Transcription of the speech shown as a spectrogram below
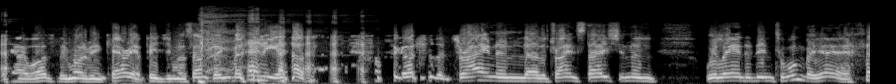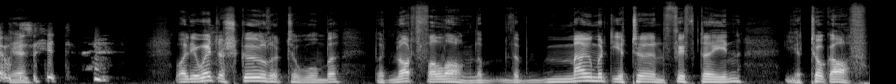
I was. It might have been carrier pigeon or something. But anyhow, I got to the train and uh, the train station, and we landed in Toowoomba. Yeah, that was it. Well, you went to school at Toowoomba, but not for long. The the moment you turned fifteen, you took off.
